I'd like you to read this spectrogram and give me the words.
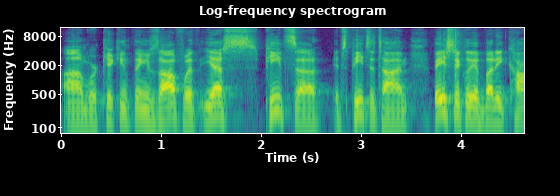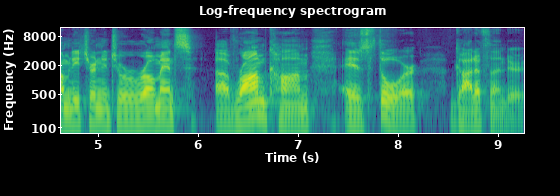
Um, we're kicking things off with, yes, pizza. It's pizza time. Basically a buddy comedy turned into a romance uh, rom-com as Thor, God of Thunder.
